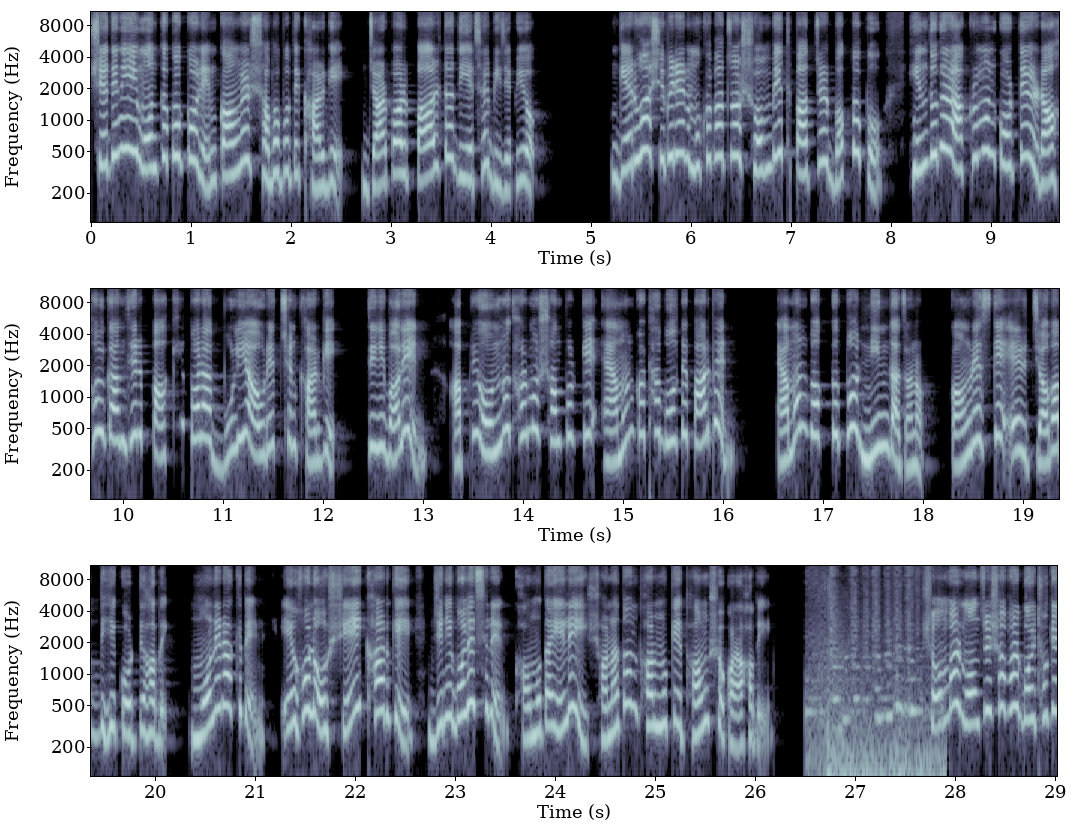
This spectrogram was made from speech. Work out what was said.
সেদিনই এই মন্তব্য করেন কংগ্রেস সভাপতি খার্গে, যার পর পাল্টা দিয়েছে বিজেপিও। গেরুয়া শিবিরের মুখপাত্র সম্বিত পাত্রের বক্তব্য, হিন্দুদের আক্রমণ করতে রাহুল গান্ধীর পাখি পড়া বুলিয়া উড়েছেন খার্গে। তিনি বলেন, আপনি অন্য ধর্ম সম্পর্কে এমন কথা বলতে পারবেন? এমন বক্তব্য নিন্দাজনক। কংগ্রেসকে এর জবাবদিহি করতে হবে। মনে রাখবেন, এ হলো সেই খার্গে যিনি বলেছিলেন ক্ষমতা এলেই সনাতন ধর্মকে ধ্বংস করা হবে। সোমবার মন্ত্রিসভার বৈঠকে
